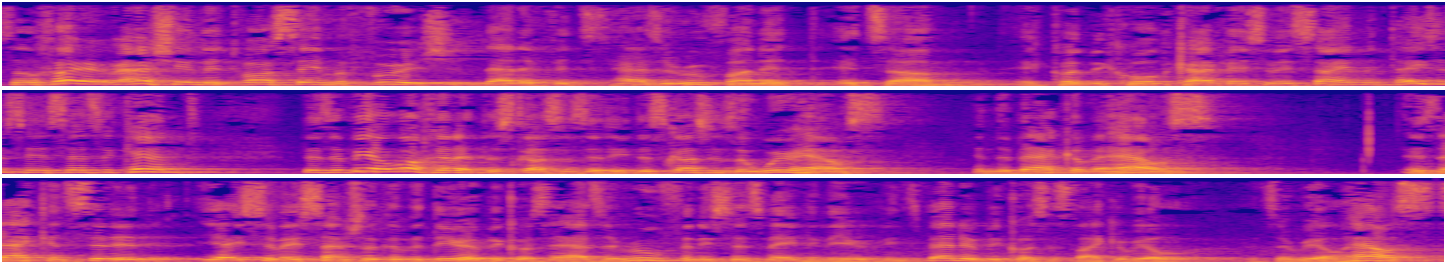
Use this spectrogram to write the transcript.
So Rashi the Dvar say Mefurish that if it has a roof on it, it's um, it could be called Kaif Yosef Yisayim. And Taisus here says it can't. There's a Bialacha that discusses it. He discusses a warehouse in the back of a house is that considered Yaisim Esan Shulka Vidira because it has a roof, and he says maybe the means better because it's like a real, it's a real house.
